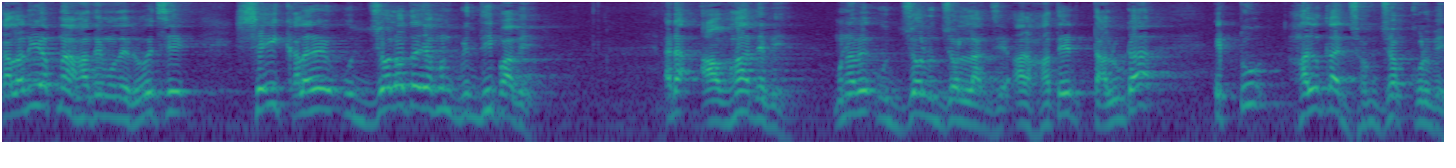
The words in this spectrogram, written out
কালারই আপনার হাতের মধ্যে রয়েছে, সেই কালারের উজ্জ্বলতা যখন বৃদ্ধি পাবে, একটা আভা দেবে, মনে হবে উজ্জ্বল উজ্জ্বল লাগছে, আর হাতের তালুটা একটু হালকা ঝকঝক করবে।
